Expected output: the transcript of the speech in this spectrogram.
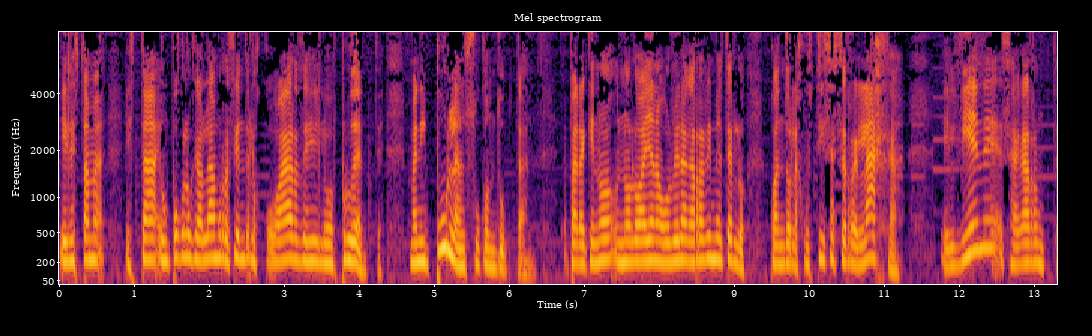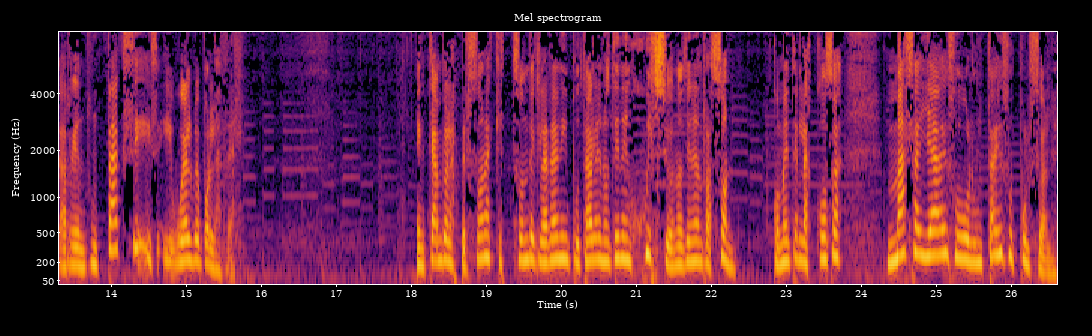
Él está, está un poco lo que hablábamos recién de los cobardes y los prudentes. Manipulan su conducta Mm. para que no, no lo vayan a volver a agarrar y meterlo. Cuando la justicia se relaja, él viene, se agarra un, arrienda un taxi y, y vuelve por las de él. En cambio, las personas que son declaradas imputables no tienen juicio, no tienen razón. Cometen las cosas más allá de su voluntad y sus pulsiones.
